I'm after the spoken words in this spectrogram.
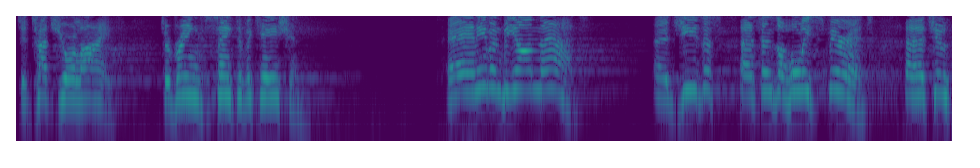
to touch your life, to bring sanctification. And even beyond that, uh, Jesus uh, sends the Holy Spirit uh, to,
